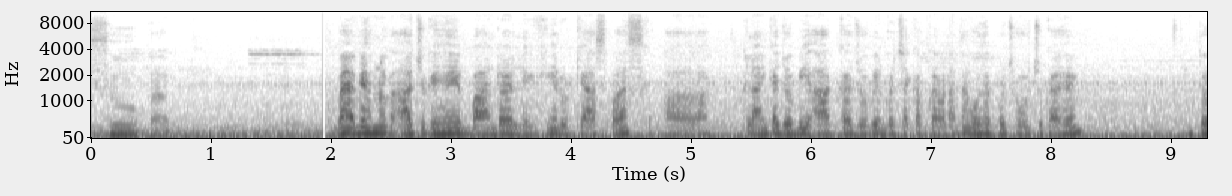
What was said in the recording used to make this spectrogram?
सुपर भाई अभी हम लोग आ चुके हैं बांद्रा लेकिन रोड के आसपास। क्लाइंट का जो भी आग का जो भी उनको चेकअप करवाना था वो सब कुछ हो चुका है। तो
